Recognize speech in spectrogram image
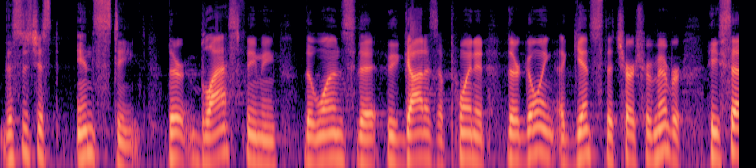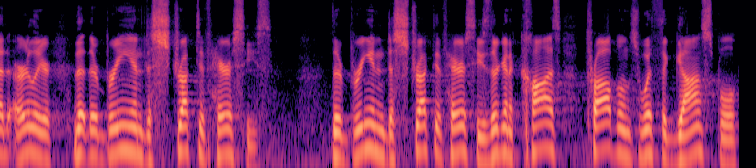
This is just instinct. They're blaspheming the ones that God has appointed. They're going against the church. Remember, he said earlier that they're bringing in destructive heresies. They're bringing in destructive heresies. They're going to cause problems with the gospel,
